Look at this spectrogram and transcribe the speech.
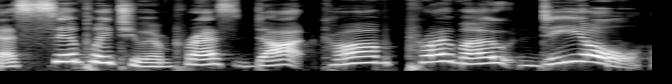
That's simplytoimpress.com promo DEAL.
